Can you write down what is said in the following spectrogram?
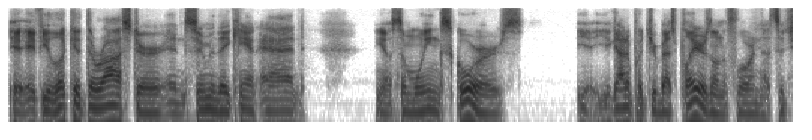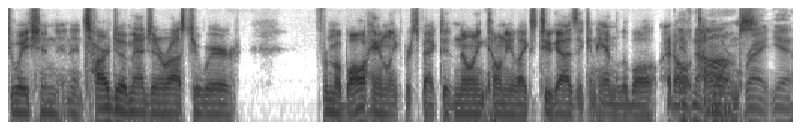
if you look at the roster and assuming they can't add, you know, some wing scorers, you, you got to put your best players on the floor in that situation. And it's hard to imagine a roster where, from a ball handling perspective, knowing Tony likes two guys that can handle the ball at all if not times. more, right? Yeah.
